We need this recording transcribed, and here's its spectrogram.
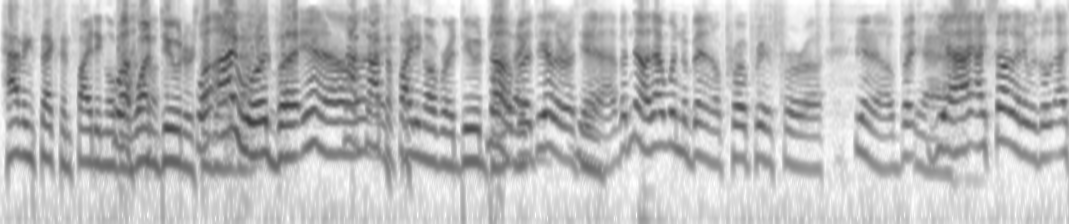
having sex and fighting over Well- one dude or something. Well. I like would, but you know, Not, not the fighting over a dude. No, part, but like- the other, yeah. yeah. but no, that wouldn't have been appropriate for, uh, you know. But Yeah. yeah, I, I saw that it was. a- I,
